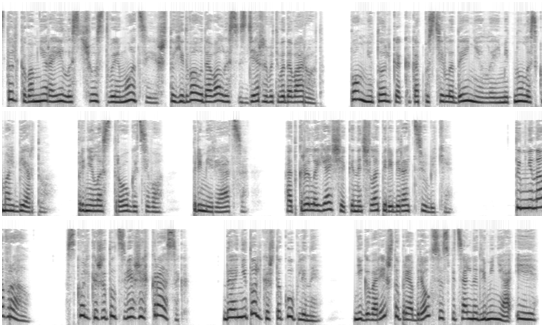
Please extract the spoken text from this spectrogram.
Столько во мне роилось чувств и эмоций, что едва удавалось сдерживать водоворот. Помню только, как отпустила Дэниела и метнулась к Мольберту. Принялась трогать его, примиряться. Открыла ящик и начала перебирать тюбики. «Ты мне наврал!» Сколько же тут свежих красок! Да они только что куплены. Не говори, что приобрел все специально для меня и...»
